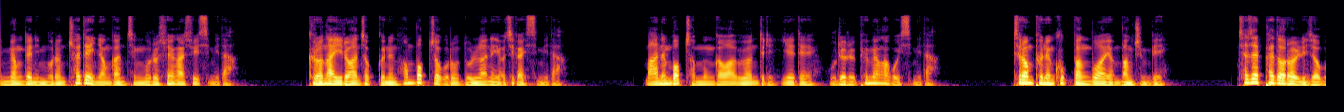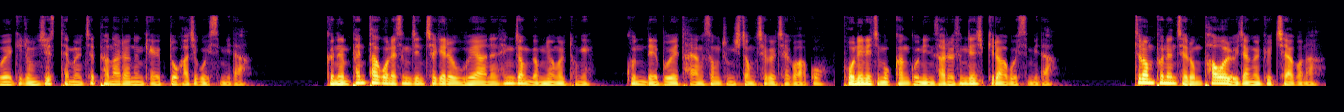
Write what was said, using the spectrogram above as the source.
임명된 인물은 최대 2년간 직무를 수행할 수 있습니다. 그러나 이러한 접근은 헌법적으로 논란의 여지가 있습니다. 많은 법 전문가와 의원들이 이에 대해 우려를 표명하고 있습니다. 트럼프는 국방부와 연방준비, 체제 페더럴 리저브의 기존 시스템을 재편하려는 계획도 가지고 있습니다. 그는 펜타곤의 승진 체계를 우회하는 행정명령을 통해 군 내부의 다양성 중시 정책을 제거하고 본인이 지목한 군 인사를 승진시키려 하고 있습니다. 트럼프는 제롬 파월 의장을 교체하거나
